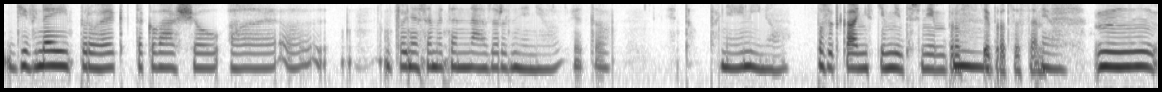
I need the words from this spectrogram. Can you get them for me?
divný projekt, taková show, ale uh, úplně se mi ten názor změnil. Je to, je to úplně jiný, no po setkání s tím vnitřním prostě mm. procesem. Jo. Mm,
